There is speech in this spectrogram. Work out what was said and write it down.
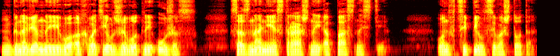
Мгновенно его охватил животный ужас сознание страшной опасности. Он вцепился во что-то.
